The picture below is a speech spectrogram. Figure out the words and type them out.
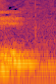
included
